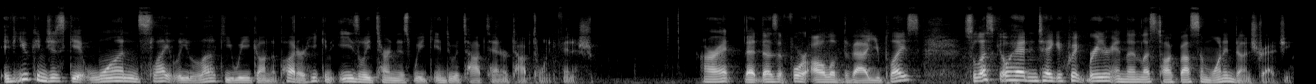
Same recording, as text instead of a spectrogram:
if you can just get one slightly lucky week on the putter, he can easily turn this week into a top 10 or top 20 finish. All right, that does it for all of the value plays. So let's go ahead and take a quick breather and then let's talk about some one and done strategy.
